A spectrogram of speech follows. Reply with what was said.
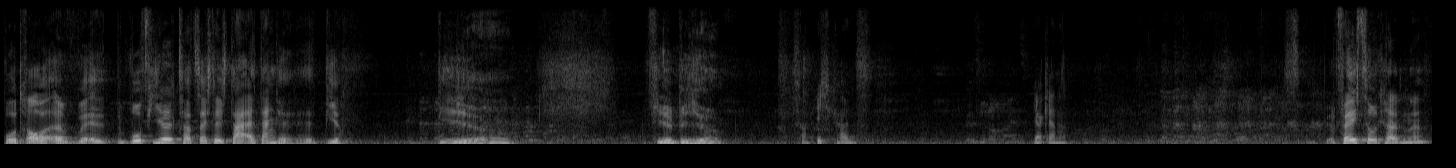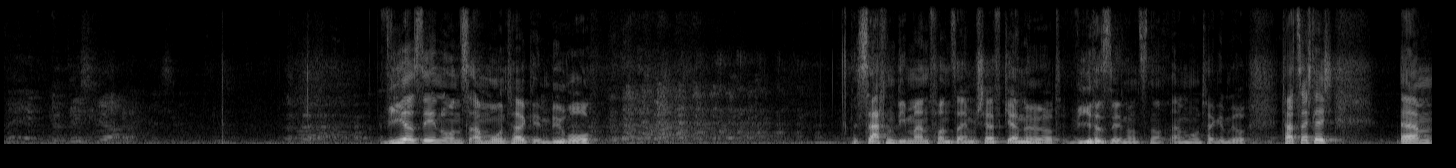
wo, trau äh, wo, äh, wo viel tatsächlich da, äh, danke, äh, Bier. Bier. Viel Bier. Das habe ich keins. Ja, gerne. Völlig zurückhaltend, ne? Wir sehen uns am Montag im Büro. Sachen, die man von seinem Chef gerne hört. Wir sehen uns noch am Montag im Büro. Tatsächlich, ähm,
